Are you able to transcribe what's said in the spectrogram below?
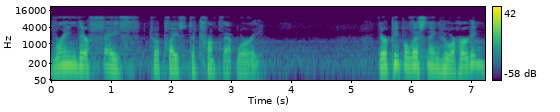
bring their faith to a place to trump that worry? There are people listening who are hurting.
